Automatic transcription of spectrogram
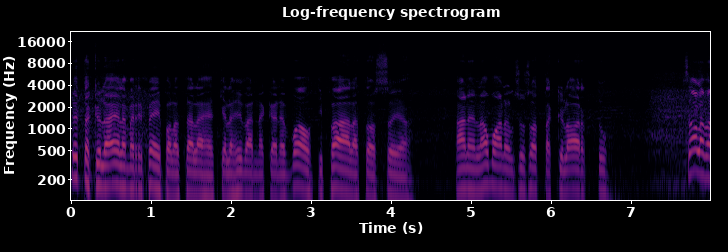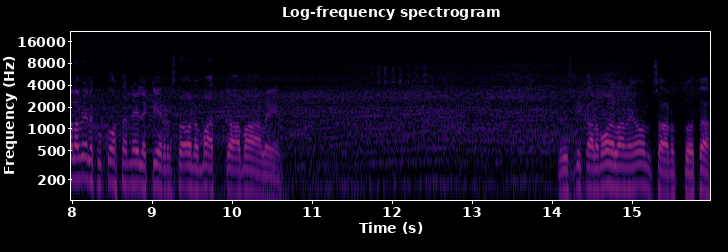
Nyt on kyllä Elmeri Peipala tällä hetkellä hyvän näköinen vauhti päällä tossa ja hänellä on mahdollisuus ottaa kyllä Arttu Salvella vielä kun kohta neljä kierrosta on matkaa maaliin. Myös Mikael Moilanen on saanut tuota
